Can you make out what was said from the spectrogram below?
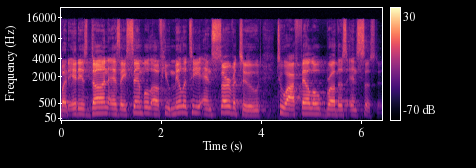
But it is done as a symbol of humility and servitude to our fellow brothers and sisters.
